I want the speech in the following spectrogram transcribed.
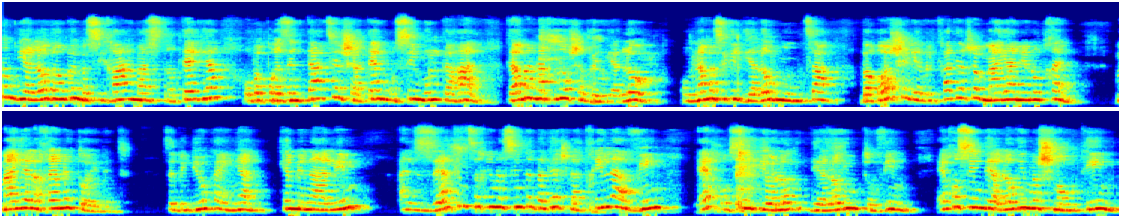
גם דיאלוג הרבה בשיחה עם האסטרטגיה או בפרזנטציה שאתם עושים מול קהל. גם אנחנו עכשיו בדיאלוג. אמנם עשיתי דיאלוג מומצא בראש שלי, אבל התחלתי עכשיו מה יעניין אתכם, מה יהיה לכם לתועלת. זה בדיוק העניין. כמנהלים, על זה אתם צריכים לשים את הדגש, להתחיל להבין איך עושים דיאלוג, דיאלוגים טובים, איך עושים דיאלוגים משמעותיים,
